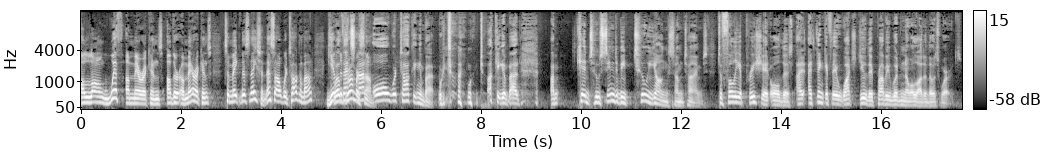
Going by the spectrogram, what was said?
along with Americans, other Americans, to make this nation. That's all we're talking about. Give well, the drummer some. Well, that's not all we're talking about. We're, we're talking about. Um, kids who seem to be too young sometimes to fully appreciate all this. I, I think if they watched you, they probably wouldn't know a lot of those words.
